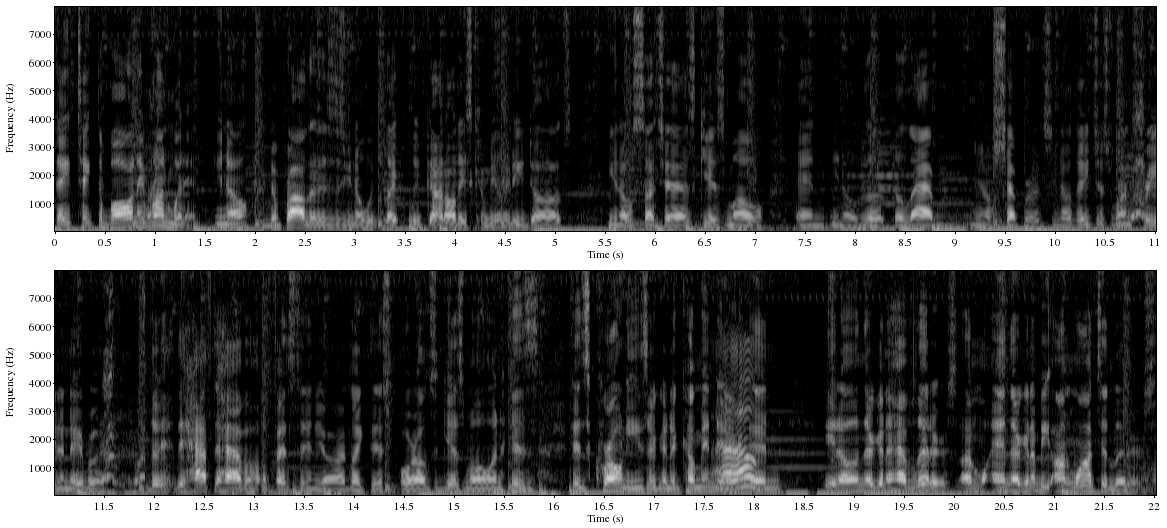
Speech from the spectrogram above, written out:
they take the ball and they run with it. You know, the mm-hmm. problem is, is you know, we, like we've got all these community dogs you know, such as Gizmo and you know the the lab, you know, shepherds. You know, they just run free in the neighborhood. They, they have to have a, fenced-in yard like this, or else Gizmo and his his cronies are gonna come in there Oh. and you know, and they're gonna have litters, and they're gonna be unwanted litters.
